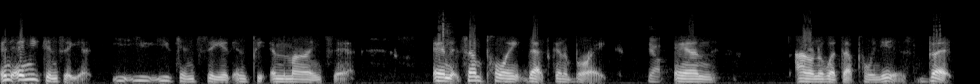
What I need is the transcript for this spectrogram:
and and you can see it. You you, can see it in in the mindset, and at some point that's going to break. Yeah. And I don't know what that point is, but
